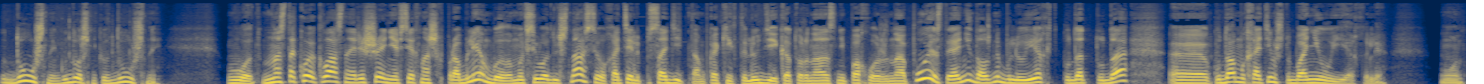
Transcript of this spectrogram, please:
Душный, Гудошников душный. Вот. У нас такое классное решение всех наших проблем было. Мы всего лишь навсего хотели посадить там каких-то людей, которые на нас не похожи, на поезд, и они должны были уехать куда-то туда, э, куда мы хотим, чтобы они уехали. Вот.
